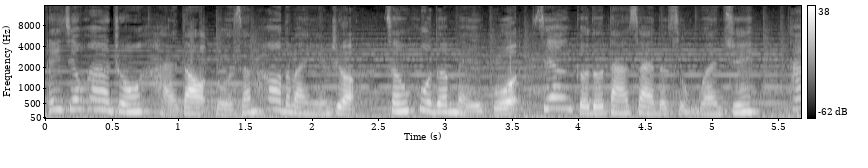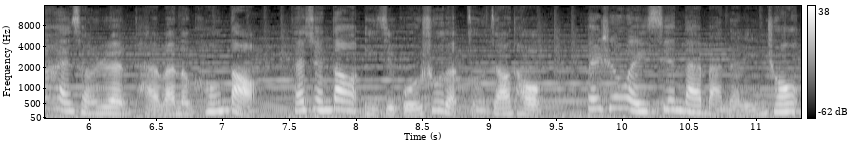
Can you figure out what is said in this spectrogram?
A 计划中，海盗罗三炮的扮演者曾获得美国西安格斗大赛的总冠军。他还曾任台湾的空岛跆拳道以及国术的总教头，被称为现代版的林冲。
